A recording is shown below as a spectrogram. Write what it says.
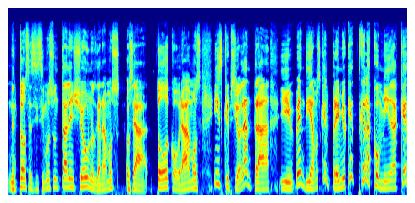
Entonces hicimos un talent show, nos ganamos, o sea, todo cobramos, inscripción, la entrada y vendíamos que el premio, que, que la comida, que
